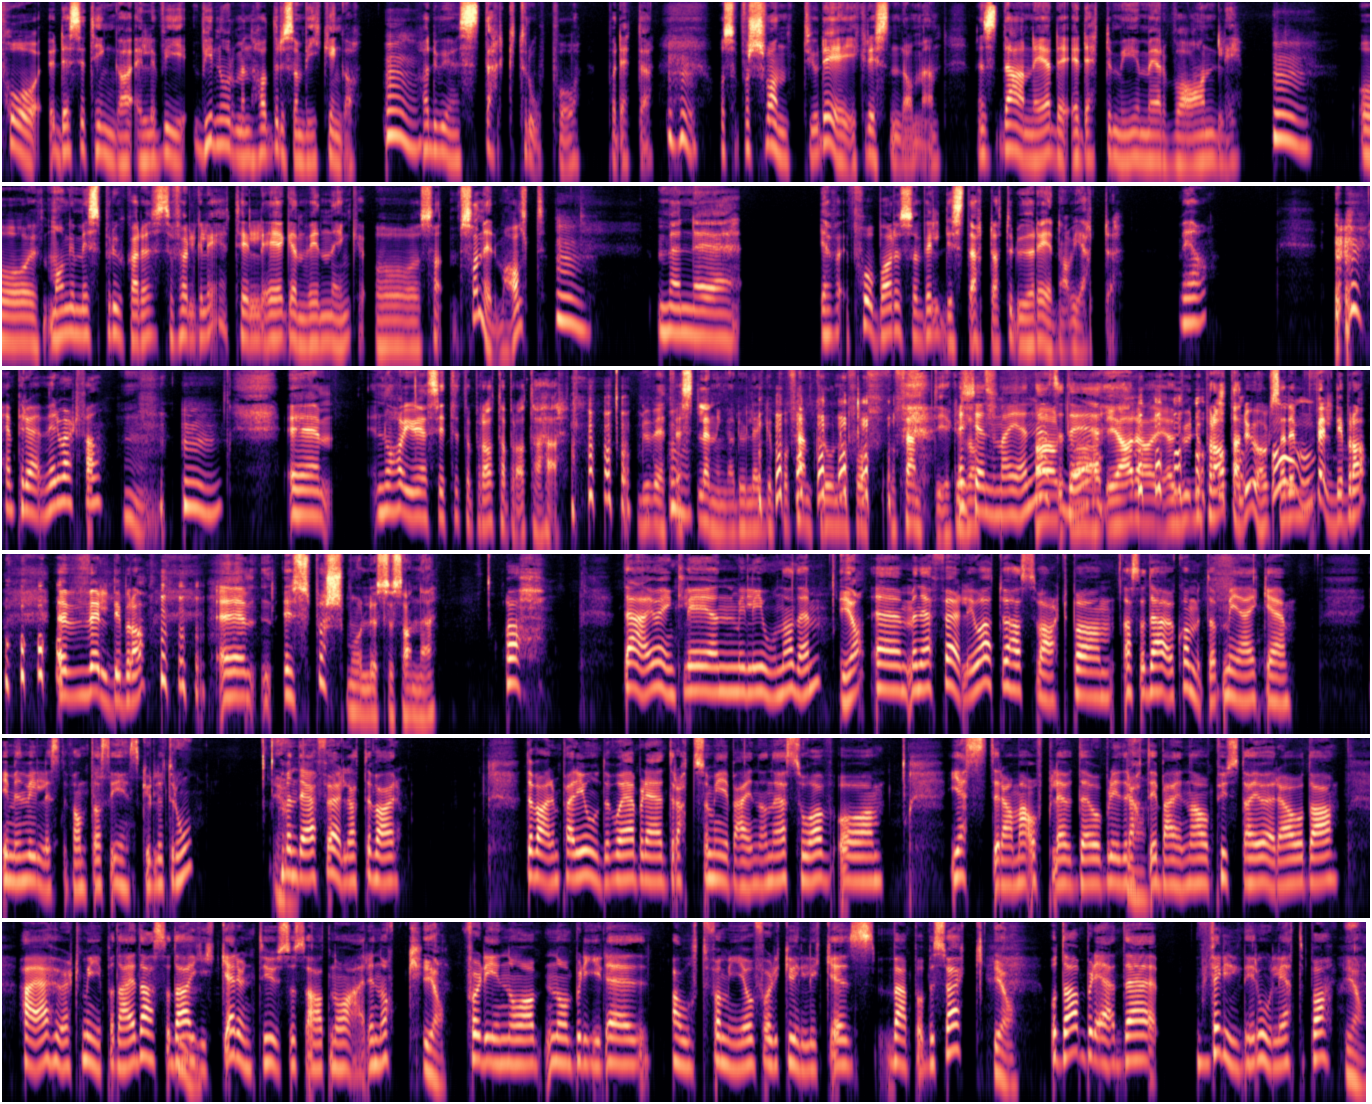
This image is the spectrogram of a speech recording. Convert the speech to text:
på disse tinga, eller vi, vi nordmenn hadde det som vikinger. Mm. Hadde vi en sterk tro på, på dette. Og så forsvant jo det i kristendommen, mens der nede er dette mye mer vanlig. Mm. Og mange misbruker det, selvfølgelig, til egen vinning, og så, sånn er det med alt. Mm. Men eh, jeg får bare så veldig sterkt at du er ren av hjertet. Ja. Jeg prøver, i hvert fall. Mm. Eh, nå har jo jeg sittet og prata og prata her. Du vet vestlendinger, du legger på fem kroner for, for 50, ikke Jeg kjenner meg igjen, jeg, så det Ja da, du, du prater du også, det er veldig bra. Veldig bra. Eh, Spørsmålet, Susanne. Åh, det er jo egentlig en million av dem. Ja, Eh, men jeg føler jo at du har svart på Altså, det har jo kommet opp mye jeg ikke i min villeste fantasi skulle tro. Ja. Men det jeg føler at det var Det var en periode hvor jeg ble dratt så mye i beina når jeg sov, og gjester av meg opplevde å bli dratt Ja. i beina og pusta i øra, og da har jeg hørt mye på deg, da, så da Mm. gikk jeg rundt i huset og sa at nå er det nok. ja, Fordi nå, nå blir det altfor mye, og folk vil ikke være på besøk. ja, Og da ble det veldig rolig etterpå. ja.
